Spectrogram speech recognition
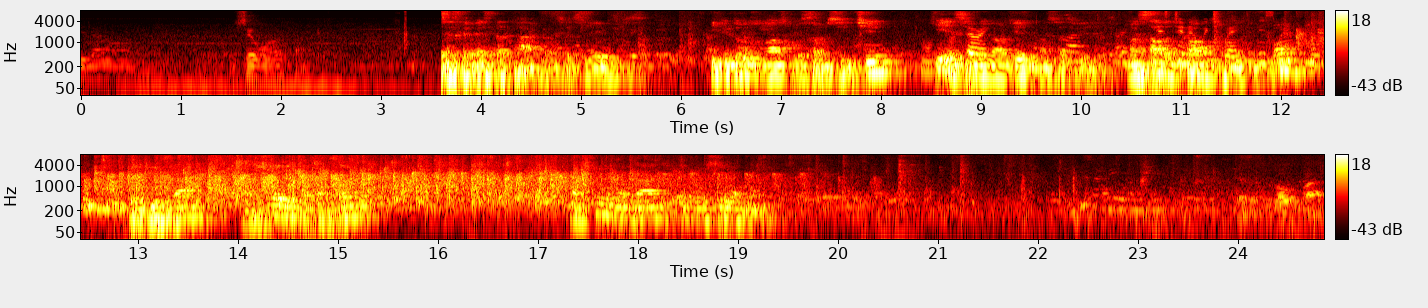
de villa zéro impact. Esses representantes seus livros e que todos nós possamos sentir que esse é o melhor dia de nossas vidas. Uma salva de palmas para o muito bom. Utilizar a sua dedicação, a sua bondade e o seu amor. Louvado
